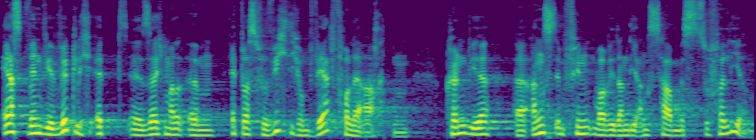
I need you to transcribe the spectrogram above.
erst wenn wir wirklich et, äh, sag ich mal, ähm, etwas für wichtig und wertvoll erachten, können wir äh, Angst empfinden, weil wir dann die Angst haben, es zu verlieren.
